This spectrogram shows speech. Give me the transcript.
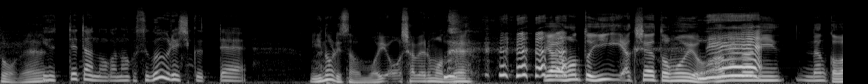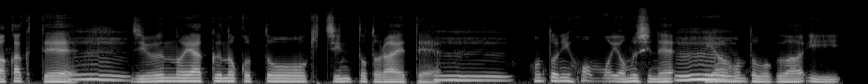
言ね。ってたのがなんかすごい嬉しくっていのりさんもよう喋るもんね。いや本当いい役者やと思うよ。ねえあんなになんか若くうて、ん自分の役のことをきちんと捉えて、うん本当に本も読むしね。うんいや本当僕はいい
